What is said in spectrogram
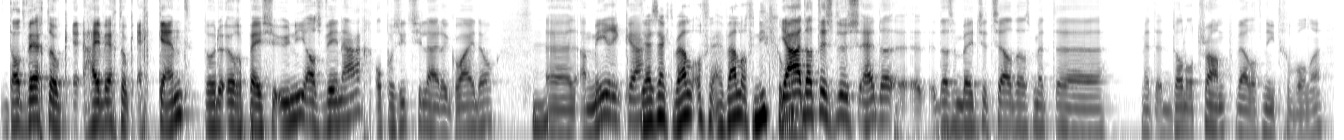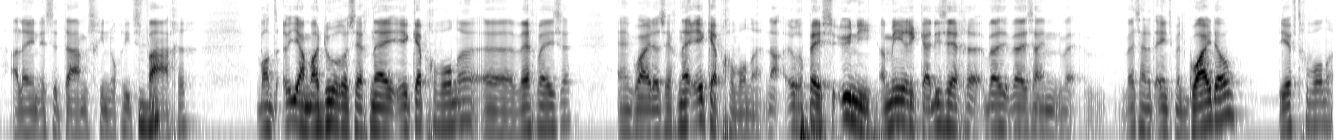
Dat werd ook, hij werd ook erkend door de Europese Unie als winnaar, oppositieleider Guaido. Eh, Amerika. Jij zegt wel of, wel of niet gewonnen. Ja, dat is dus hè, dat, eh, dat is een beetje hetzelfde als met, eh, met Donald Trump wel of niet gewonnen. Alleen is het daar misschien nog iets vager. Want eh, ja, Maduro zegt nee, ik heb gewonnen, eh, wegwezen. En Guaido zegt nee, ik heb gewonnen. Nou, Europese Unie, Amerika, die zeggen wij, wij, zijn, wij, wij zijn het eens met Guaido. Die heeft gewonnen.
